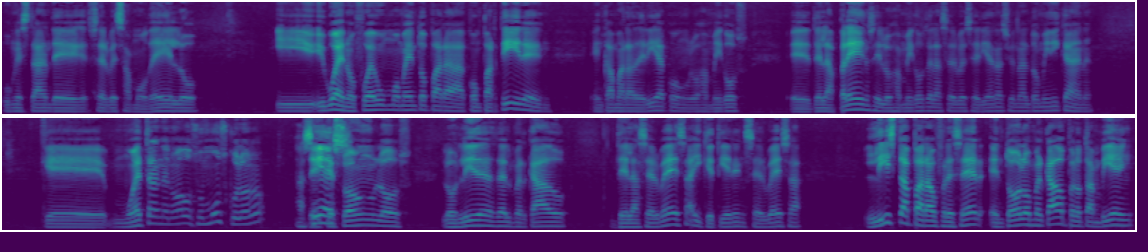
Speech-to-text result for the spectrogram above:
un stand de cerveza modelo. Y, y bueno, fue un momento para compartir en, en camaradería con los amigos eh, de la prensa y los amigos de la Cervecería Nacional Dominicana, que muestran de nuevo su músculo, ¿no? Así de que es. son los, los líderes del mercado de la cerveza y que tienen cerveza lista para ofrecer en todos los mercados, pero también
